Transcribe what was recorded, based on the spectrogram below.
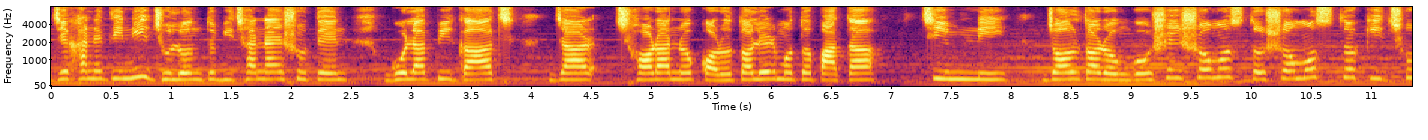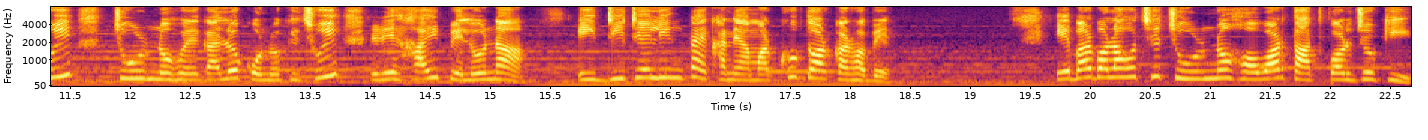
যেখানে তিনি ঝুলন্ত বিছানায় শুতেন। গোলাপি গাছ যার ছড়ানো করতলের মতো পাতা, চিমনি জলতরঙ্গ সেই সমস্ত সমস্ত কিছুই চূর্ণ হয়ে গেল, কোনো কিছুই রেহাই পেল না। এই ডিটেলিংটা এখানে আমার খুব দরকার হবে। এবার বলা হচ্ছে চূর্ণ হওয়ার তাৎপর্য কি?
